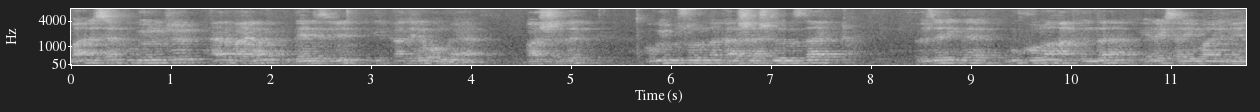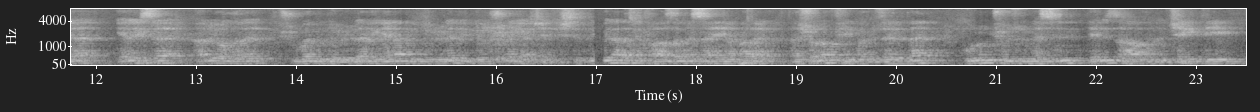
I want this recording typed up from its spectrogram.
Maalesef bu görüntü her bayram Denizli'nin bir kaderi olmaya başladı. Bugün bu sorunla karşılaştığımızda özellikle bu konu hakkında gerek Sayın Vali Bey'le gerekse Karayolları Şube Müdürlüğü'yle ve Genel Müdürlüğü'yle bir görüşme gerçekleştirdik. Birazcık fazla mesai yaparak taşeron firma üzerinden bunun çözülmesinin Denizli halkının çektiği,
